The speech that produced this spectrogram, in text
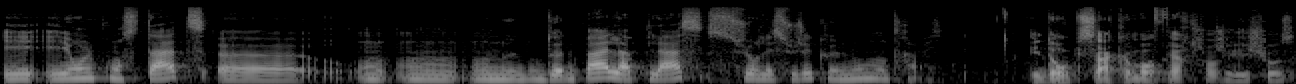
Et, et, on le constate, on, ne nous donne pas la place sur les sujets que nous, on travaille. Et donc ça, comment faire changer les choses?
